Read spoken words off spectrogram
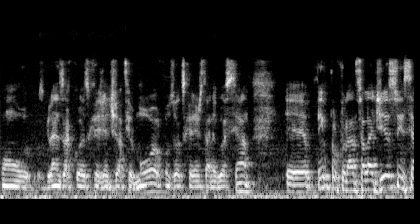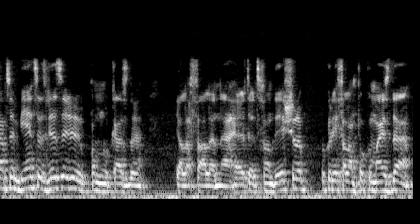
com os grandes acordos que a gente já firmou, com os outros que a gente está negociando. É, tenho procurado falar disso em certos ambientes, às vezes, como no caso da que ela fala na Heritage Foundation, eu procurei falar um pouco mais da,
